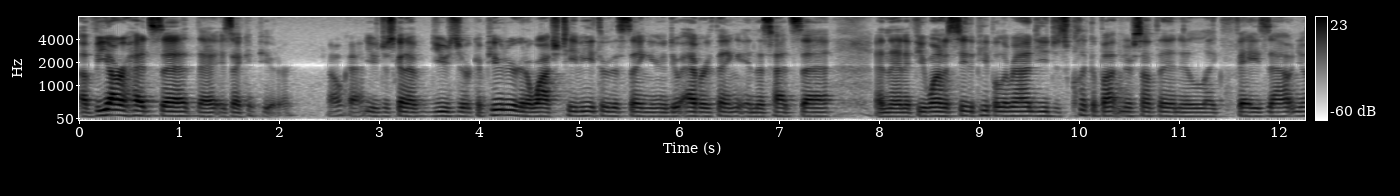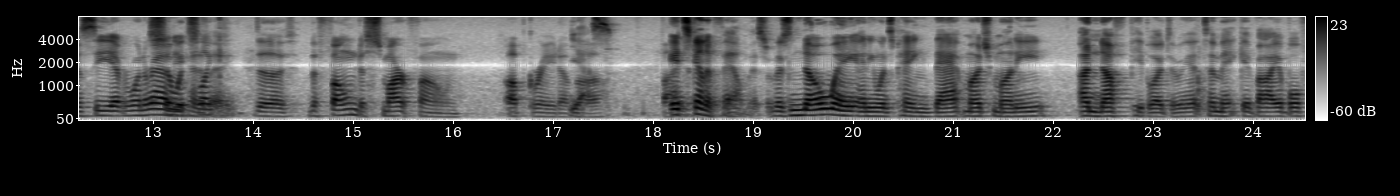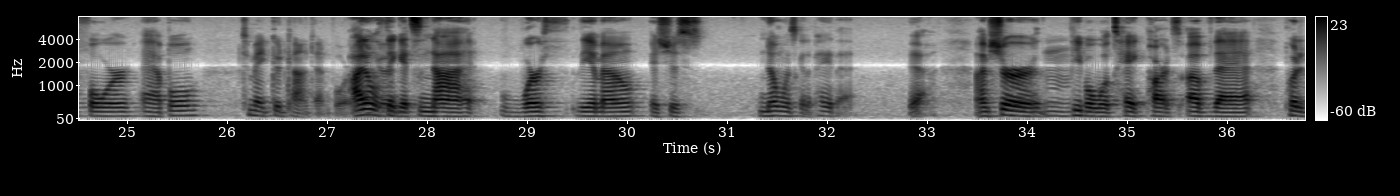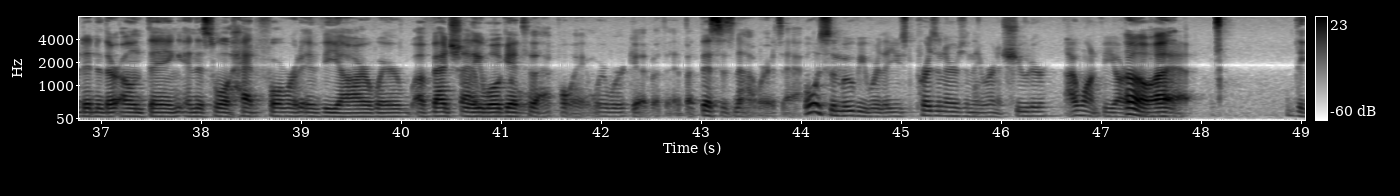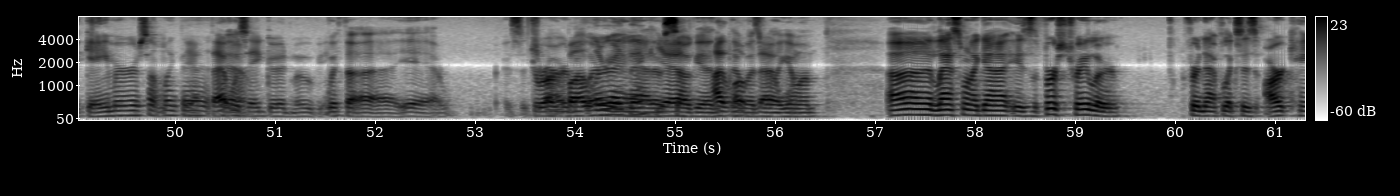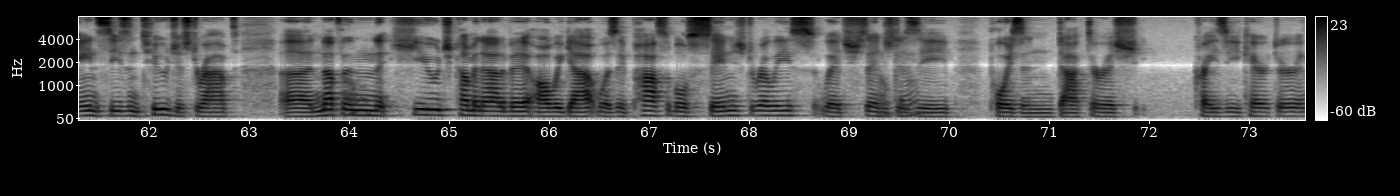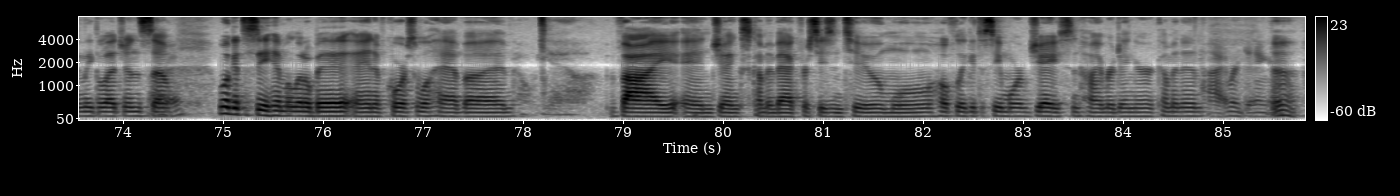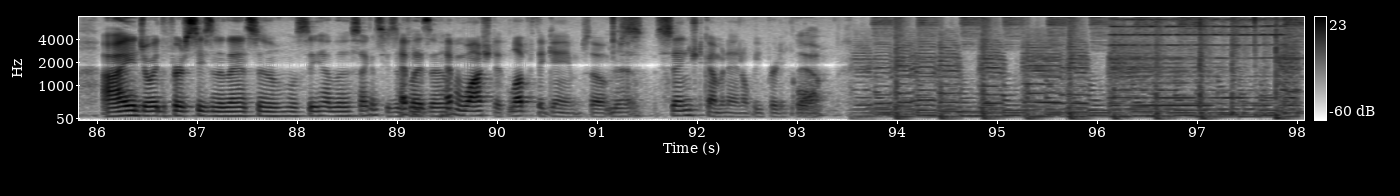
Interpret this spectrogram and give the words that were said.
a VR headset that is a computer. Okay. You're just gonna use your computer. You're gonna watch TV through this thing. You're gonna do everything in this headset. And then if you want to see the people around you, just click a button or something. And it'll like phase out, and you'll see everyone around so you. it's kind of like the the phone to smartphone upgrade of Yes. Uh, it's gonna fail, Mister. There's no way anyone's paying that much money. Enough people are doing it to make it viable for Apple. to make good content for it. I don't Good. think it's not worth the amount. It's just no one's going to pay that. Yeah. I'm sure Mm. people will take parts of that, put it into their own thing, and this will head forward in VR where eventually we'll get to that point where we're good with it. But this is not where it's at. What was the movie where they used prisoners and they were in a shooter? I want VR. Oh, for uh. The Gamer or something like that? yeah, that Yeah. was a good movie. With, uh, yeah, is it Gerard Gerard, Butler, Butler? I yeah, think? that was Yeah, so good. I that was a that really good one. one. Uh, last one I got is the first trailer for Netflix's Arcane season two just dropped. Uh, nothing huge coming out of it. All we got was a possible Singed release, which Singed is the poison doctor-ish crazy character in League of Legends. So Alright. we'll get to see him a little bit, and of course we'll have uh, oh yeah. Vi and Jinx coming back for season two, and we'll hopefully get to see more of Jace and Heimerdinger coming in. Heimerdinger. Yeah, I enjoyed the first season of that, so we'll see how the second season plays Haven't, out. haven't watched it. Loved the game. So Yeah. S- Singed coming in will be pretty cool. Yeah.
